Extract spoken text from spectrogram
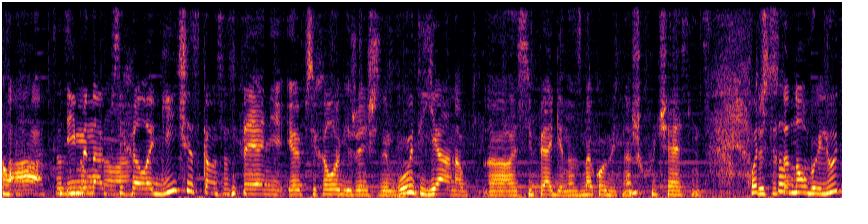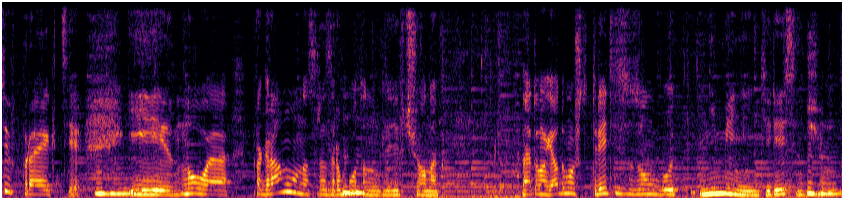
А это именно о психологическом состоянии и о психологии женщины будет Яна э, Сипягина знакомить наших участниц. То есть Хочется- это новые люди в проекте, и новая программа у нас разработана для девчонок. Поэтому я думаю, что третий сезон будет не менее интересен, чем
